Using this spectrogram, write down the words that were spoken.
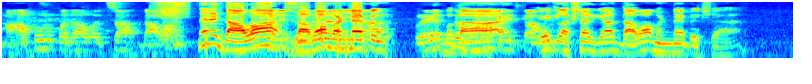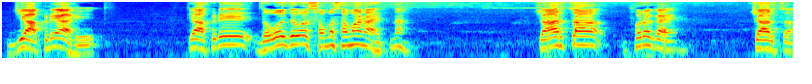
महापौर पदावरचा दावा नाही नाही दावा दावा म्हणण्यापेक्षा? बघा एक लक्षात घ्या दावा म्हणण्यापेक्षा जे आकडे आहेत ते आकडे जवळजवळ समसमान आहेत ना. चारचा फरक आहे चारचा.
